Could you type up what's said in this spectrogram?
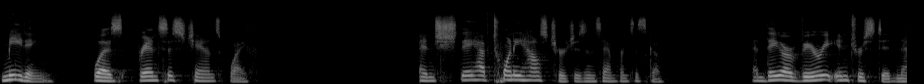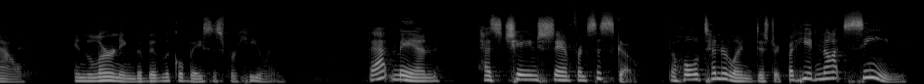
meeting was Francis Chan's wife. And sh- they have 20 house churches in San Francisco. And they are very interested now in learning the biblical basis for healing. That man has changed San Francisco, the whole Tenderloin district, but he had not seen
